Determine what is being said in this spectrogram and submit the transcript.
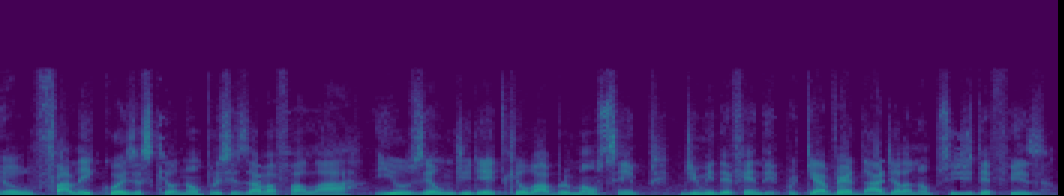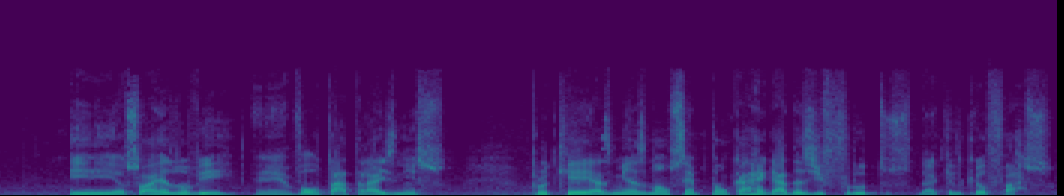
Eu falei coisas que eu não precisava falar e usei um direito que eu abro mão sempre de me defender, porque a verdade ela não precisa de defesa. E eu só resolvi é, voltar atrás nisso, porque as minhas mãos sempre estão carregadas de frutos daquilo que eu faço.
